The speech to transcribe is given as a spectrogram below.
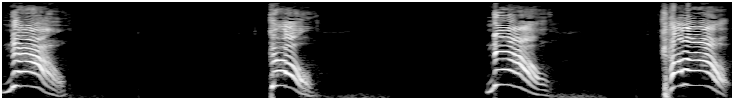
Now! Go! Now! Come out!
